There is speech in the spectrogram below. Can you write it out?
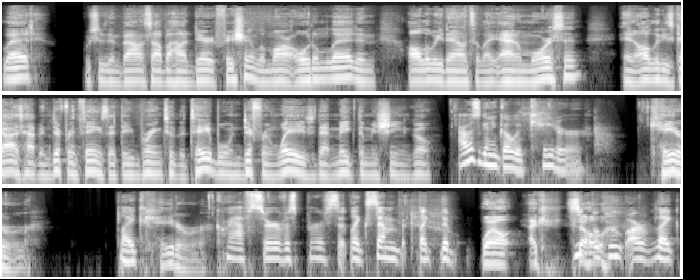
led, which is then balanced out by how Derek Fisher and Lamar Odom led, and all the way down to like Adam Morrison. And all of these guys having different things that they bring to the table in different ways that make the machine go. I was going to go with caterer, Caterer, like caterer. craft service person, like some like the Well, I, people so who are like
